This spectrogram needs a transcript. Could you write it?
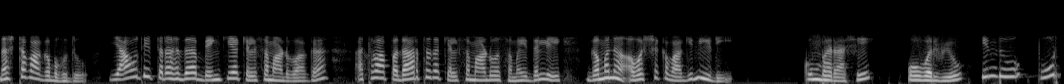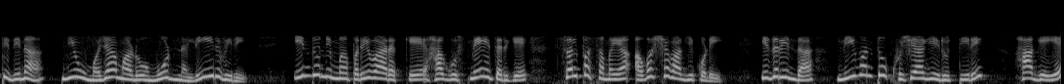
ನಷ್ಟವಾಗಬಹುದು. ಯಾವುದೇ ತರಹದ ಬೆಂಕಿಯ ಕೆಲಸ ಮಾಡುವಾಗ ಅಥವಾ ಪದಾರ್ಥದ ಕೆಲಸ ಮಾಡುವ ಸಮಯದಲ್ಲಿ ಗಮನ ಅವಶ್ಯಕವಾಗಿ ನೀಡಿ. ಕುಂಭರಾಶಿ ಓವರ್ವ್ಯೂ ಇಂದು ಪೂರ್ತಿ ದಿನ ನೀವು ಮಜಾ ಮಾಡುವ ಮೂಡ್ನಲ್ಲಿ ಇರುವಿರಿ. ಇಂದು ನಿಮ್ಮ ಪರಿವಾರಕ್ಕೆ ಹಾಗೂ ಸ್ನೇಹಿತರಿಗೆ ಸ್ವಲ್ಪ ಸಮಯ ಅವಶ್ಯವಾಗಿ ಕೊಡಿ. ಇದರಿಂದ ನೀವಂತೂ ಖುಷಿಯಾಗಿ ಇರುತ್ತೀರಿ. ಹಾಗೆಯೇ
